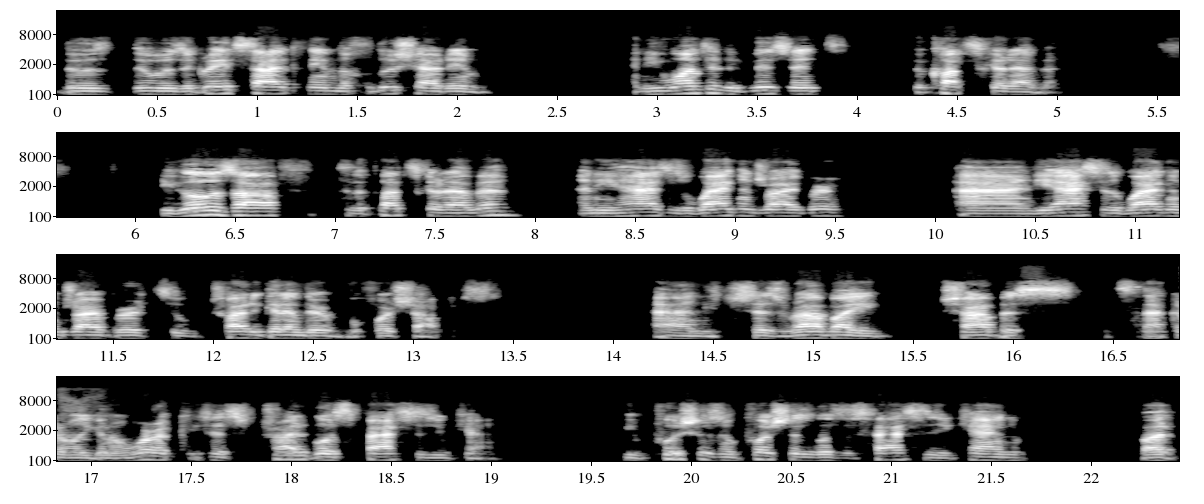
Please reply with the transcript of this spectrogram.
There was there was a great tzaddik named the Chiddushei HaRim, and he wanted to visit the Kotzker Rebbe. He goes off to the Kotzker Rebbe, and he has his wagon driver, and he asks his wagon driver to try to get him there before Shabbos. And he says, Rabbi, Shabbos, it's not really going to work. He says, try to go as fast as you can. He pushes and pushes, goes as fast as he can, but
